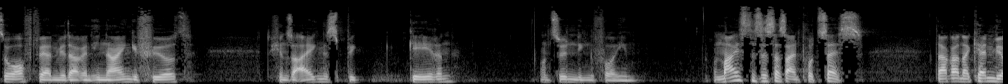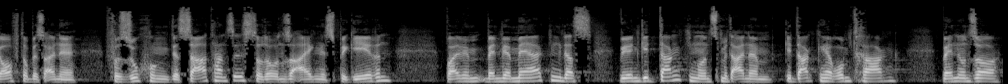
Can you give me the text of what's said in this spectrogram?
So oft werden wir darin hineingeführt durch unser eigenes Begehren und sündigen vor ihm. Und meistens ist das ein Prozess. Daran erkennen wir oft, ob es eine Versuchung des Satans ist oder unser eigenes Begehren, weil wir, wenn wir merken, dass wir in Gedanken uns mit einem Gedanken herumtragen, wenn unser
